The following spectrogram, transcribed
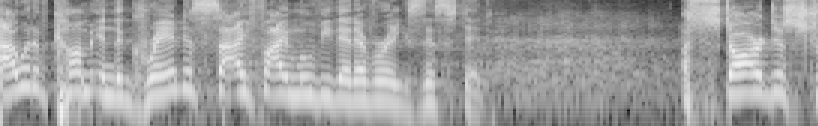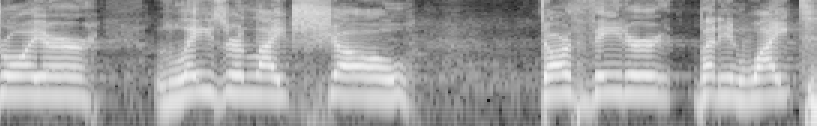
I would have come in the grandest sci fi movie that ever existed a Star Destroyer, laser light show, Darth Vader, but in white.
